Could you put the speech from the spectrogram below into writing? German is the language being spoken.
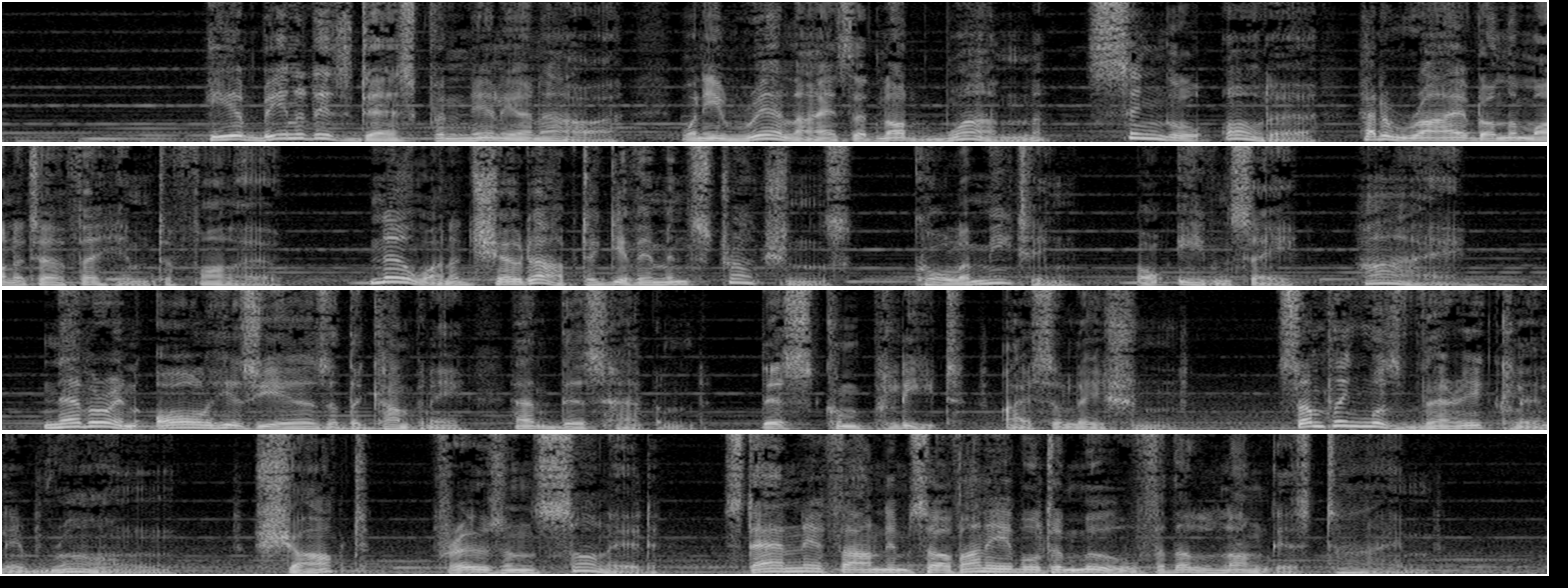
He had been at his desk for nearly an hour when he realized that not one single order had arrived on the monitor for him to follow. No one had showed up to give him instructions, call a meeting, or even say hi. Never in all his years at the company had this happened, this complete isolation. Something was very clearly wrong. Shocked, frozen solid, Stanley found himself unable to move for the longest time.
